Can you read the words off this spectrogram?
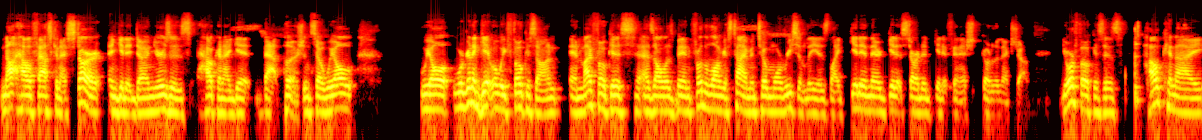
not how fast can i start and get it done. Yours is how can i get that push? And so we all we all we're going to get what we focus on. And my focus has always been for the longest time until more recently is like get in there get it started get it finished go to the next job. Your focus is how can i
